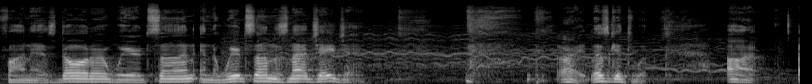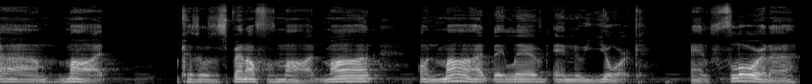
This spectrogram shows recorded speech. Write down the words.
fine ass daughter, weird son, and the weird son is not JJ. All right, let's get to it. All right, um, Maude, because it was a spinoff of Maude. Maude, on Maude, they lived in New York, and Florida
